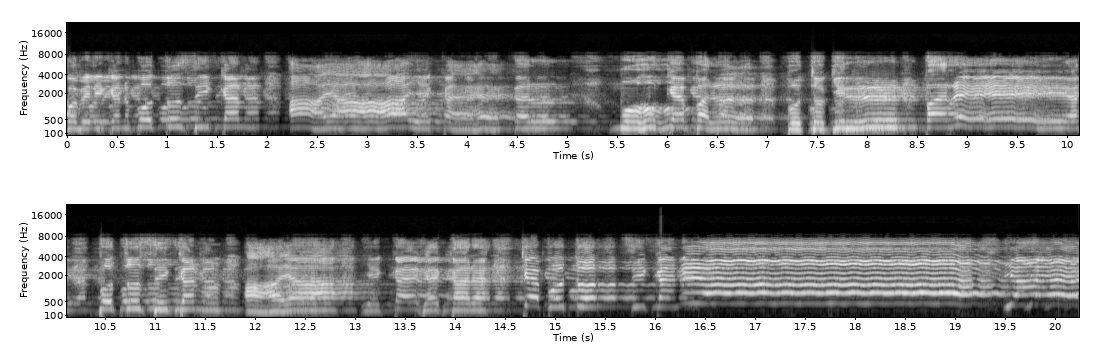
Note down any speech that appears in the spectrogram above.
কবি লিখেন বত শিকান আয়া কর। मुँह के बल बुत गिर परे बुत सिकन आया। ये कह कर के बुत सिकन आया। ये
